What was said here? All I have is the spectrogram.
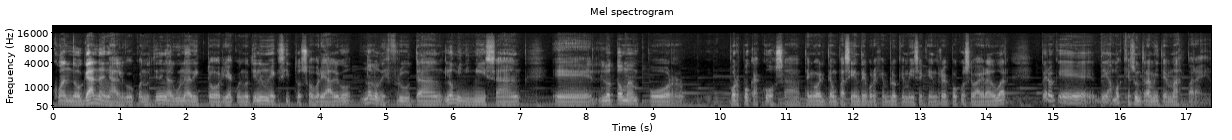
cuando ganan algo, cuando tienen alguna victoria, cuando tienen un éxito sobre algo, no lo disfrutan, lo minimizan, eh, lo toman por, por poca cosa. Tengo ahorita un paciente, por ejemplo, que me dice que dentro de poco se va a graduar, pero que digamos que es un trámite más para él.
